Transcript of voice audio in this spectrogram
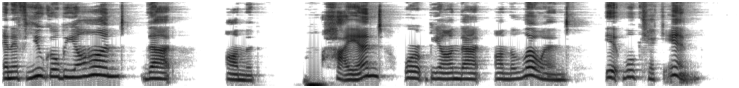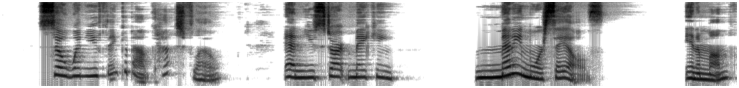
And if you go beyond that on the high end or beyond that on the low end, it will kick in. So when you think about cash flow and you start making many more sales in a month,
